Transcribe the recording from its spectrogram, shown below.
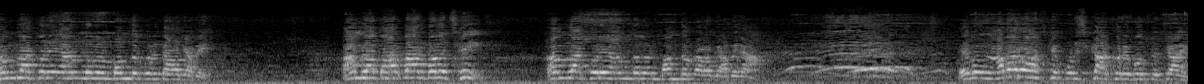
হামলা করে আন্দোলন বন্ধ করে দেওয়া যাবে। আমরা বারবার বলেছি, হামলা করে আন্দোলন বন্ধ করা যাবে না। এবং আবারও আজকে পরিষ্কার করে বলতে চাই,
